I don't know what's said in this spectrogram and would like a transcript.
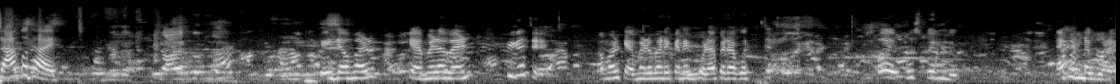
চা কোথায়? এই যে আমার ক্যামেরাম্যান ঠিক আছে? আমার ক্যামেরাম্যান এখানে ঘোরাফেরা করছে। ওই পুষ্পেন্দু এখন না ঘোরা।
